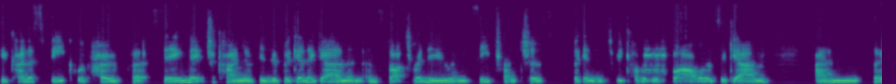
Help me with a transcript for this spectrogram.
who kind of speak with hope at seeing nature kind of, you know, begin again and, and start to renew and see trenches beginning to be covered with flowers again. And so,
